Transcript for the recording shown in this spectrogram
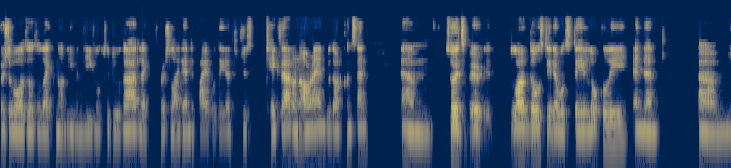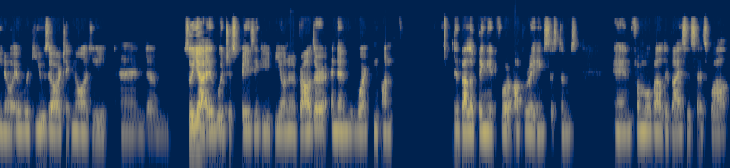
First of all it's also like not even legal to do that like personal identifiable data to just take that on our end without consent. Um, so it's a lot of those data will stay locally and then um, you know it would use our technology and um, so yeah it would just basically be on a browser and then we're working on developing it for operating systems and for mobile devices as well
